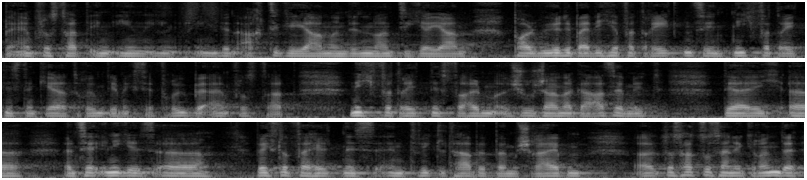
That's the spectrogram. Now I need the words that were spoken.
beeinflusst hat in, in, in den 80er Jahren und in den 90er Jahren. Paul Würde, beide hier vertreten sind. Nicht vertreten ist der Gerhard Rühm, der mich sehr früh beeinflusst hat. Nicht vertreten ist vor allem Jujana Gase mit mit der ich äh, ein sehr inniges äh, Wechselverhältnis entwickelt habe beim Schreiben. Äh, das hat so seine Gründe.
